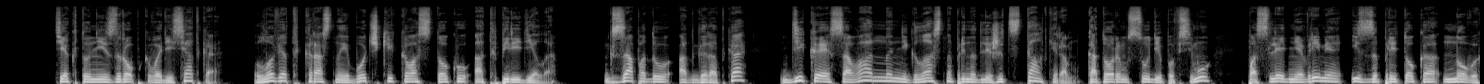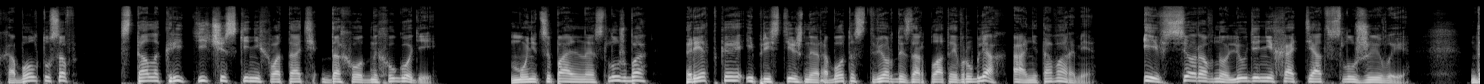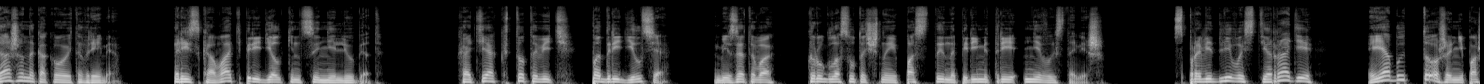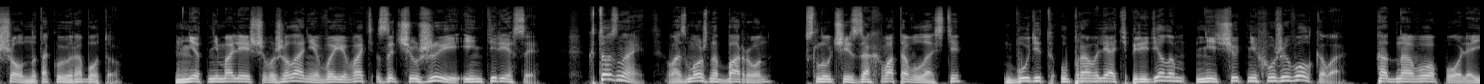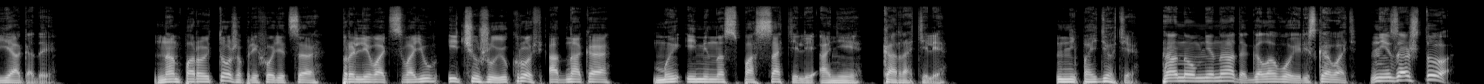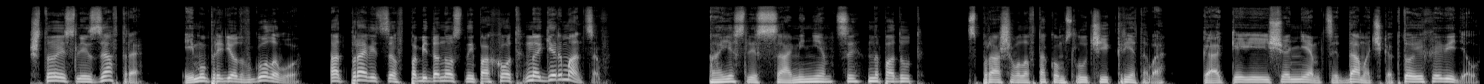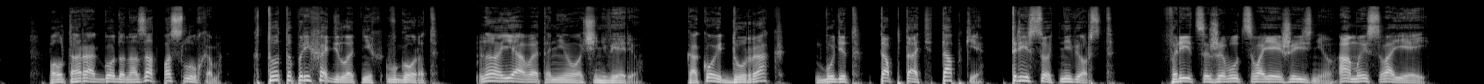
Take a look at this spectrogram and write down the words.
Те, кто не из робкого десятка, ловят красные бочки к востоку от передела. К западу от городка дикая саванна негласно принадлежит сталкерам, которым, судя по всему, в последнее время из-за притока новых оболтусов стало критически не хватать доходных угодий. Муниципальная служба – Редкая и престижная работа с твердой зарплатой в рублях, а не товарами. И все равно люди не хотят в служивые, даже на какое-то время. Рисковать переделкинцы не любят. Хотя кто-то ведь подрядился, Без этого круглосуточные посты на периметре не выставишь. Справедливости ради, я бы тоже не пошел на такую работу. Нет ни малейшего желания воевать за чужие интересы. Кто знает, возможно, барон в случае захвата власти будет управлять переделом ничуть не хуже Волкова, одного поля ягоды. Нам порой тоже приходится проливать свою и чужую кровь, однако мы именно спасатели, а не каратели. Не пойдете. Оно мне надо головой рисковать. Ни за что. Что если завтра ему придет в голову отправиться в победоносный поход на германцев? А если сами немцы нападут? Спрашивала в таком случае Кретова. Какие еще немцы, дамочка, кто их и видел? Полтора года назад, по слухам, кто-то приходил от них в город. Но я в это не очень верю. Какой дурак будет топтать тапки три сотни верст? Фрицы живут своей жизнью, а мы своей.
